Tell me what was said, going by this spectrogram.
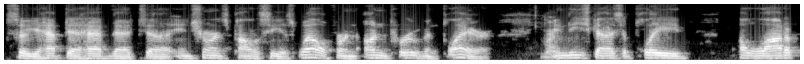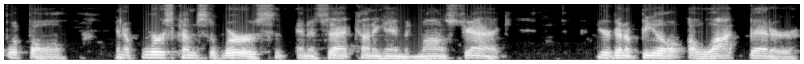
So you have to have that uh, insurance policy as well for an unproven player. Right. And these guys have played a lot of football. And if worse comes to worse, and it's Zach Cunningham and Myles Jack, you're going to feel a lot better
